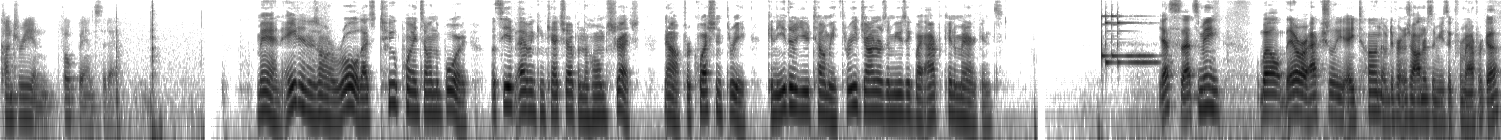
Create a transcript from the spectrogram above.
country and folk bands today. Man, Aiden is on a roll. That's two points on the board. Let's see if Evan can catch up in the home stretch. Now, for question three Can either of you tell me three genres of music by African Americans? Yes, that's me. Well, there are actually a ton of different genres of music from Africa,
